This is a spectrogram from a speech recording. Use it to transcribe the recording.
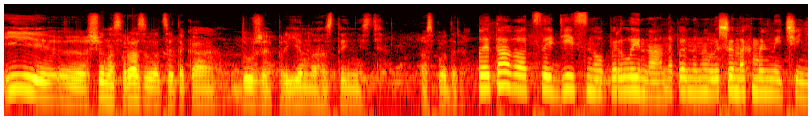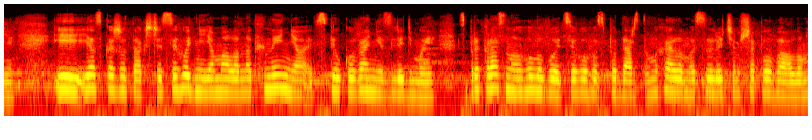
І що нас вразило, це така дуже приємна гостинність господарів. Летава це дійсно перлина, напевне, не лише на Хмельниччині. І я скажу так, що сьогодні я мала натхнення в спілкуванні з людьми, з прекрасною головою цього господарства Михайлом Васильовичем Шаповалом.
